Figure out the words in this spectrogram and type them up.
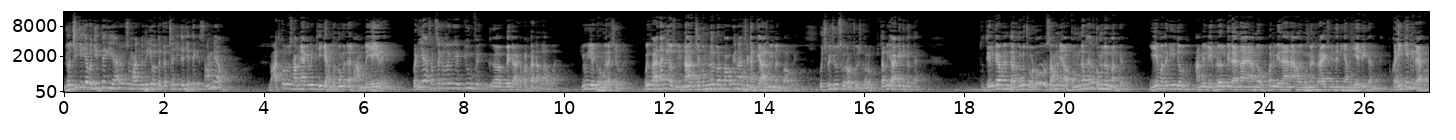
जो अच्छी चीज़ है वो जीतेगी यार। समाज में तो ये होता है, जो अच्छा चीज़ है जीतेगी। सामने आओ। बात करो सामने आके भी, ठीक है, हम तो कम्युनल हम तो यही रहेंगे। बढ़िया, सबसे कम से कम क्यों बेकार का पर्दा डाला हुआ है? क्यों ये ढोंग रचे हुए कोई फ़ायदा नहीं है उसमें। ना अच्छे कम्युनल बन पाओगे, ना अच्छे ढंग के आदमी बन पाओगे। कुछ भी चूज़ करो चूज़ करो। तभी आगे निकलता है। तो दिल के अपने दर्द को छोड़ो और सामने आओ। कम्युनल है तो कम्युनल बन के ये मतलब कि जो हमें लिबरल भी रहना है, हमें ओपन भी रहना है, हमें वुमेन्स राइट्स भी देनी है, हम ये भी करना है। कहीं के नहीं रह पाओ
